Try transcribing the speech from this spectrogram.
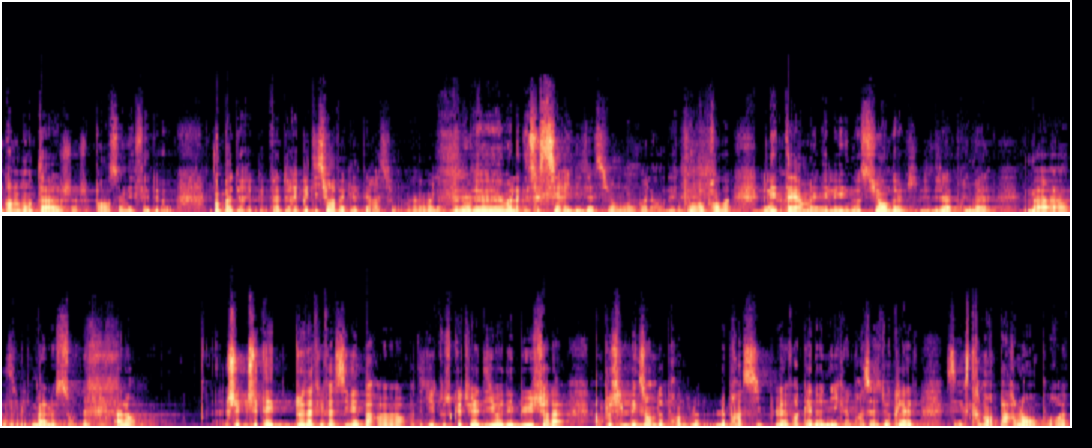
dans le montage, je pense, un effet de, non pas de, de répétition avec altération, hein, voilà, de, voilà, de cette sérialisation, euh, voilà, on est pour reprendre les termes et les notions de. J'ai déjà appris ma, ma, ma leçon. Alors, J'étais tout à fait fasciné par, euh, en particulier, tout ce que tu as dit au début sur la. En plus, l'exemple de prendre le, principe, l'œuvre canonique, La Princesse de Clèves, c'est extrêmement parlant pour, euh,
